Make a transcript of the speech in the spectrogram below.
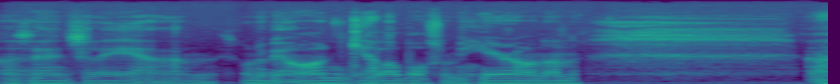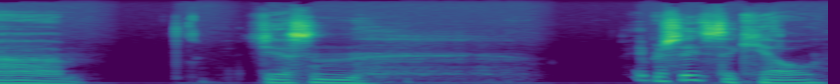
essentially. and it's going to be unkillable from here on. And um, Jason, he proceeds to kill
